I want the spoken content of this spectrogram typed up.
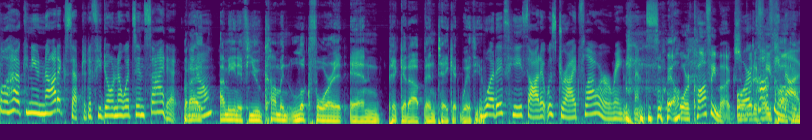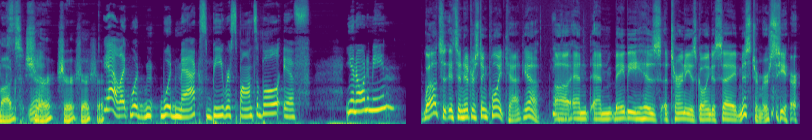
Well, how can you not accept it if you don't know what's inside it? But you I, know? I mean, if you come and look for it and pick it up and take it with you, What if he thought it was dried flower arrangements? well, Or coffee mugs. Or What if he coffee thought- coffee mugs. mugs, sure, sure, sure, sure. yeah, like would would Max be responsible if you know what I mean? Well, it's it's an interesting point, Kat. Yeah, uh, and and maybe his attorney is going to say, Mister Mercier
